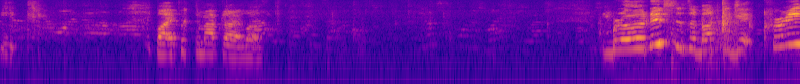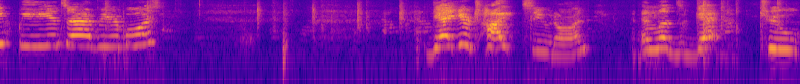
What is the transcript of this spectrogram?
each. But I picked the map that I love. Bro, this is about to get creepy inside of here, boys. Get your tight suit on, and let's get to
